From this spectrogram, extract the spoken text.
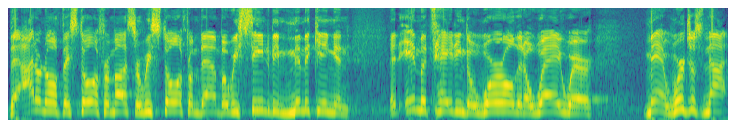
that I don't know if they stole it from us or we stole it from them, but we seem to be mimicking and, and imitating the world in a way where, man, we're just not,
